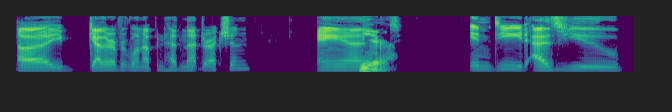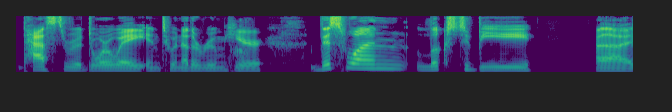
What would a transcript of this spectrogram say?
uh, you gather everyone up and head in that direction. And Yeah. indeed, as you pass through a doorway into another room here, this one looks to be uh,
